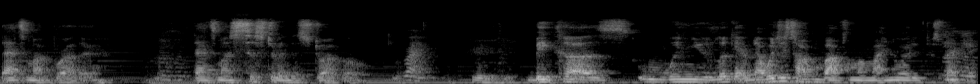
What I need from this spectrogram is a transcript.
"That's my brother. Mhm. That's my sister in the struggle." Right. Mhm. because when you look at now we're just talking about from a minority perspective.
